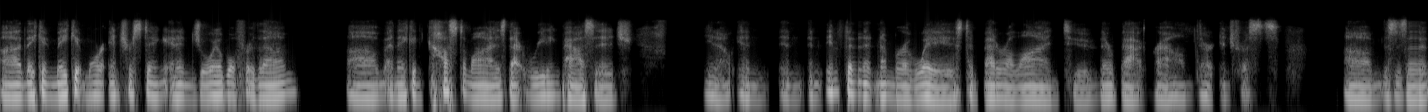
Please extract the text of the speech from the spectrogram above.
Uh, they can make it more interesting and enjoyable for them. Um, and they can customize that reading passage you know, in, in an infinite number of ways to better align to their background, their interests. Um, this is a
